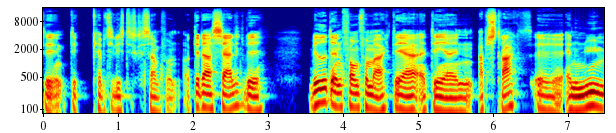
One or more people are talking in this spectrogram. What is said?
det, det kapitalistiske samfund. Og det, der er særligt ved, ved den form for magt, det er, at det er en abstrakt, øh, anonym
